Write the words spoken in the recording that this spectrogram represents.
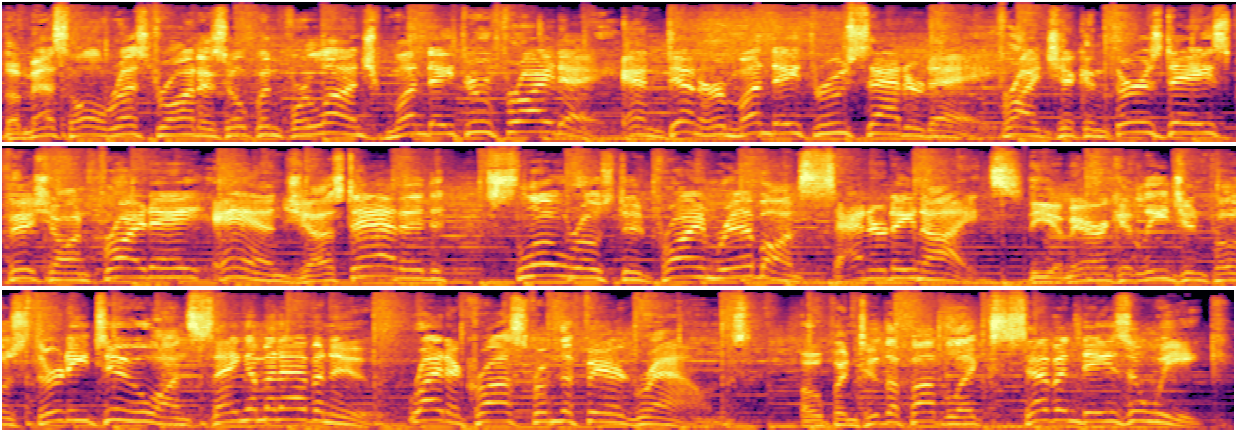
The Mess Hall restaurant is open for lunch Monday through Friday and dinner Monday through Saturday. Fried chicken Thursdays, fish on Friday, and just added, slow roasted prime rib on Saturday nights. The American Legion Post 32 on Sangamon Avenue, right across from the fairgrounds. Open to the public seven days a week.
